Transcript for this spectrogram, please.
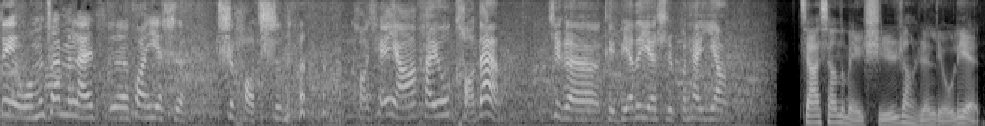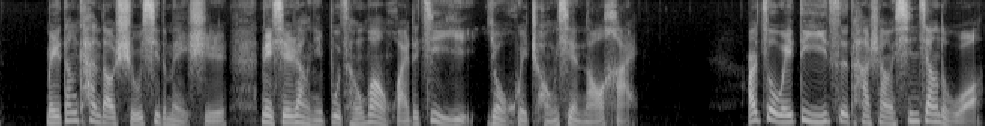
对，我们专门来呃逛夜市，吃好吃的，烤全羊，还有烤蛋，这个给别的夜市不太一样。家乡的美食让人留恋，每当看到熟悉的美食，那些让你不曾忘怀的记忆又会重现脑海。而作为第一次踏上新疆的我，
